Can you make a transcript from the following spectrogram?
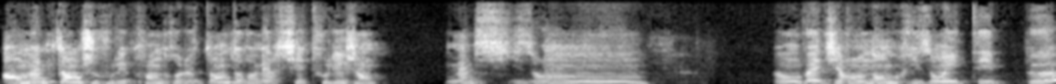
En même temps, je voulais prendre le temps de remercier tous les gens, même s'ils ont, on va dire en nombre, ils ont été peu.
